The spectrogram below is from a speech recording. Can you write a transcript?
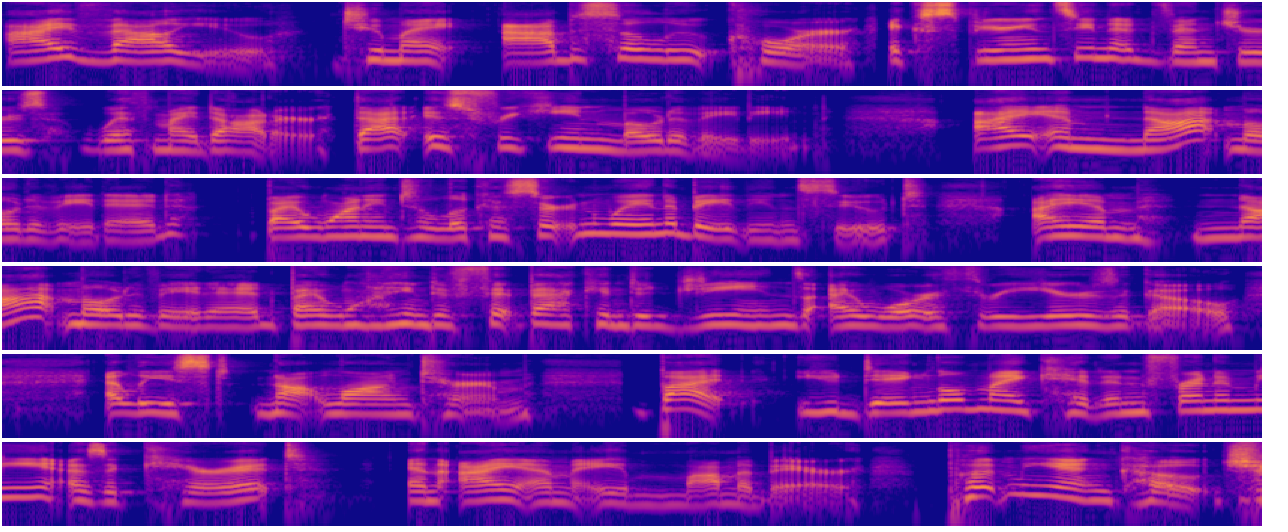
I value to my absolute core experiencing adventures with my daughter. That is freaking motivating. I am not motivated by wanting to look a certain way in a bathing suit. I am not motivated by wanting to fit back into jeans I wore three years ago, at least not long term. But you dangle my kid in front of me as a carrot and I am a mama bear. Put me in, coach.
